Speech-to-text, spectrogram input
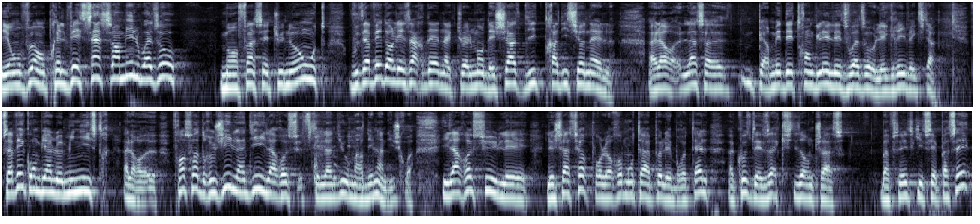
et on veut en prélever 500 000 oiseaux. Mais enfin, c'est une honte. Vous avez dans les Ardennes actuellement des chasses dites traditionnelles. Alors là, ça permet d'étrangler les oiseaux, les grives, etc. Vous savez combien le ministre. Alors, euh, François Drugy, lundi, il a reçu. C'était lundi ou mardi, lundi, je crois. Il a reçu les, les, chasseurs pour leur remonter un peu les bretelles à cause des accidents de chasse. Ben, vous savez ce qui s'est passé?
